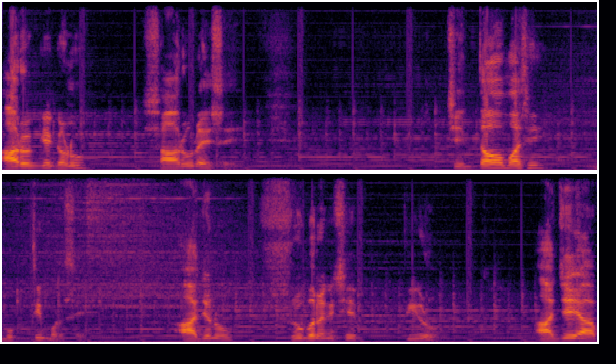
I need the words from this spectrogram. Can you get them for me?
આરોગ્ય ઘણું સારું રહેશે. ચિંતાઓમાંથી મુક્તિ મળશે. આજનો શુભ રંગ છે પીળો. આજે આપ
